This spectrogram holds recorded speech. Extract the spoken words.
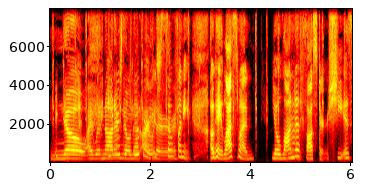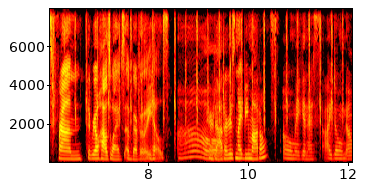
no, I would not Anderson have known Cooper, that either. Which is so funny. Okay, last one. Yolanda. Foster. She is from The Real Housewives of Beverly Hills. Oh. Her daughters might be models. Oh my goodness. I don't know.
